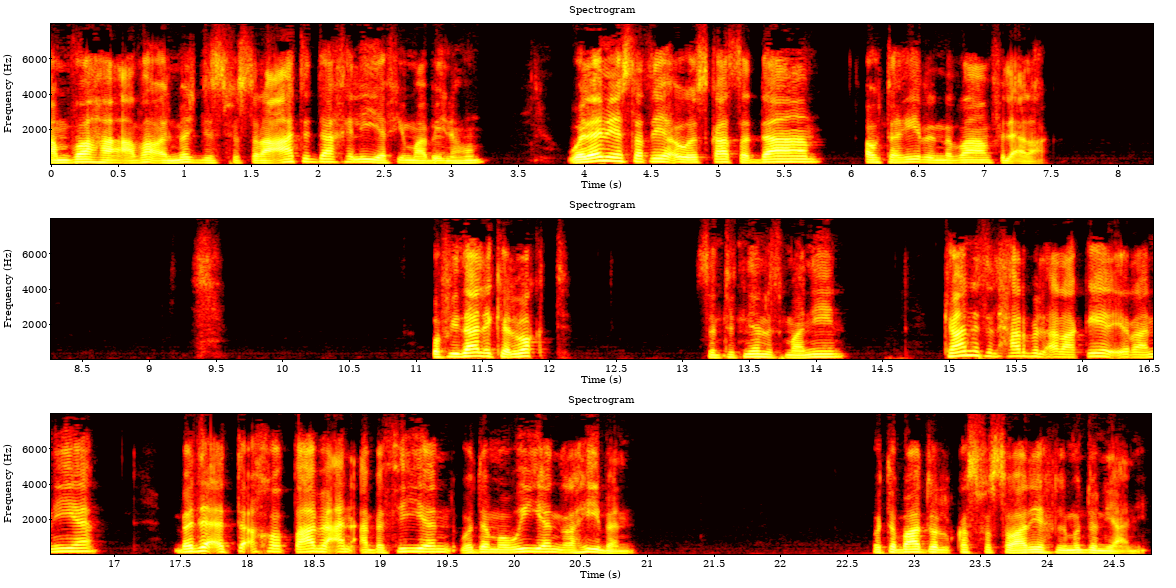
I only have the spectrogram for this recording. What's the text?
أمضاها أعضاء المجلس في الصراعات الداخلية فيما بينهم ولم يستطيعوا إسقاط صدام أو تغيير النظام في العراق. وفي ذلك الوقت سنة 82 كانت الحرب العراقية الإيرانية بدأت تأخذ طابعا عبثيا ودمويا رهيبا وتبادل قصف الصواريخ للمدن يعني.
